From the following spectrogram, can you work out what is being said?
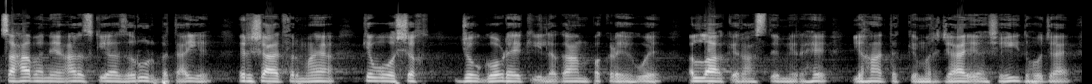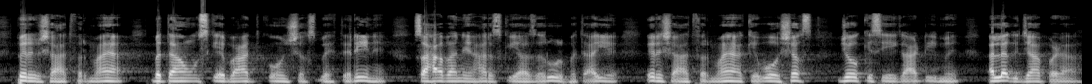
صحابہ نے عرض کیا، ضرور بتائیے۔ ارشاد فرمایا کہ وہ شخص جو گھوڑے کی لگام پکڑے ہوئے اللہ کے راستے میں رہے، یہاں تک کہ مر جائے یا شہید ہو جائے۔ پھر ارشاد فرمایا، بتاؤں اس کے بعد کون شخص بہترین ہے؟ صحابہ نے عرض کیا، ضرور بتائیے۔ ارشاد فرمایا کہ وہ شخص جو کسی گاڑی میں الگ جا پڑا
